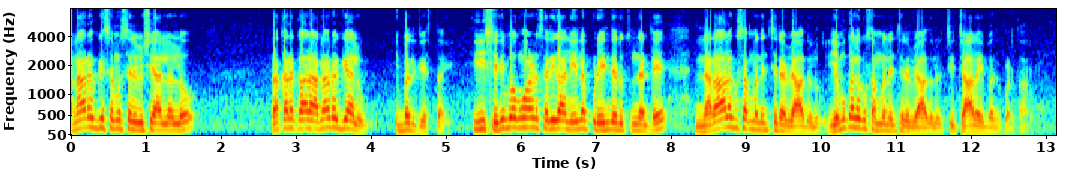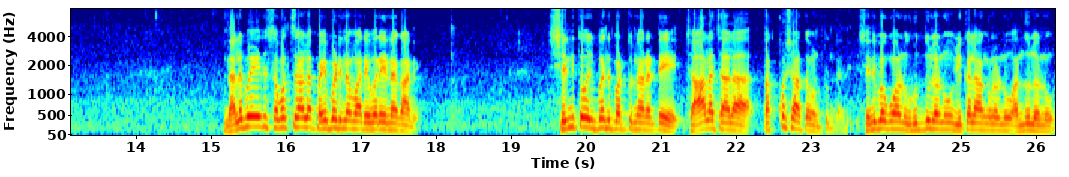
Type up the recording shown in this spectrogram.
అనారోగ్య సమస్యల విషయాలలో రకరకాల అనారోగ్యాలు ఇబ్బంది చేస్తాయి. ఈ శని భగవానుడు సరిగా లేనప్పుడు ఏం జరుగుతుందంటే నరాలకు సంబంధించిన వ్యాధులు ఎముకలకు సంబంధించిన వ్యాధులు వచ్చి చాలా ఇబ్బంది పడతారు. నలభై ఐదు సంవత్సరాల పైబడిన వారు ఎవరైనా కానీ శనితో ఇబ్బంది పడుతున్నారంటే చాలా చాలా తక్కువ శాతం ఉంటుంది అది. శని భగవానుడు వృద్ధులను వికలాంగులను అందులను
